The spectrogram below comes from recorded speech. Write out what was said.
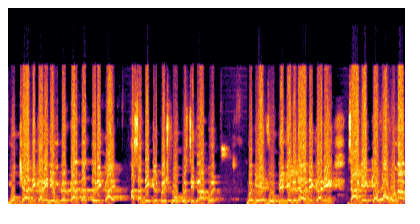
मुख्य अधिकारी नेमकं करतात तरी काय? असा देखील प्रश्न उपस्थित राहतोय. मग हे झोपी गेलेले अधिकारी जागे केव्हा होणार?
